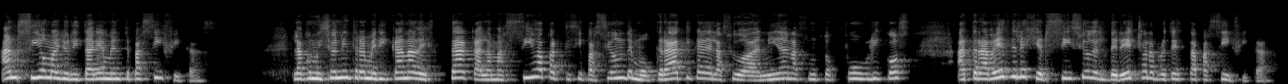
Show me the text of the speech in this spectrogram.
han sido mayoritariamente pacíficas. La Comisión Interamericana destaca la masiva participación democrática de la ciudadanía en asuntos públicos a través del ejercicio del derecho a la protesta pacífica,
